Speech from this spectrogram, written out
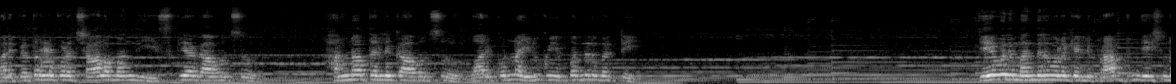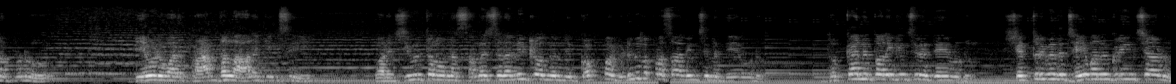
మన పితరులు కూడా చాలా మంది ఇస్కియా కావచ్చు హన్నా తల్లి కావచ్చు వారికి ఉన్న ఇరుకు ఇబ్బందులు బట్టి దేవుని మందిరంలోకి వెళ్ళి ప్రార్థన చేసినప్పుడు దేవుడు వారి ప్రార్థనలు ఆలకించి వారి జీవితంలో ఉన్న సమస్యలన్నింటిలో నుండి గొప్ప విడుదల ప్రసాదించిన దేవుడు దుఃఖాన్ని తొలగించిన దేవుడు శత్రు మీద జయం అనుగ్రహించాడు.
